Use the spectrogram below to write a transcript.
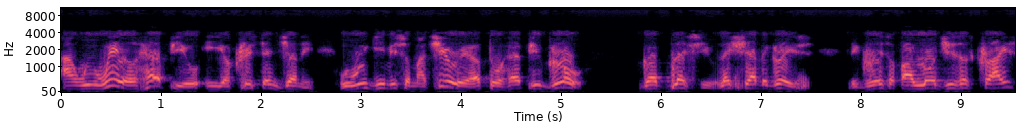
and we will help you in your Christian journey. We will give you some material to help you grow. God bless you. Let's share the grace. The grace of our Lord Jesus Christ,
